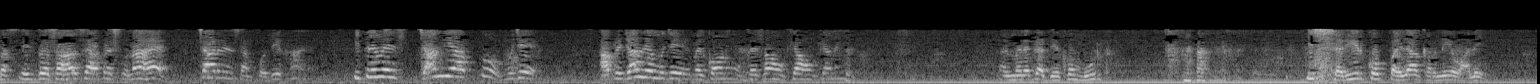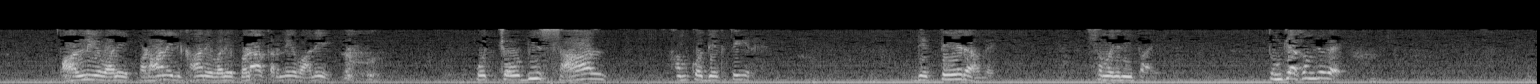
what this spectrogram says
बस एक दो साल से आपने सुना है, चार दिन से हमको देखा है। इतने में जान लिया आपको? मुझे। आपने जान लिया मुझे? मैं कौन हूँ? कैसा हूँ? क्या हूँ? क्या नहीं? और मैंने कहा, देखो, मूर्ख। इस शरीर को पैदा करने वाले, पालने वाले, पढ़ाने, लिखाने वाले, बड़ा करने वाले, वो 24 साल हमको देखते ही रहे। देखते ही रह गए। समझ नहीं पाए। तुम क्या समझ गए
